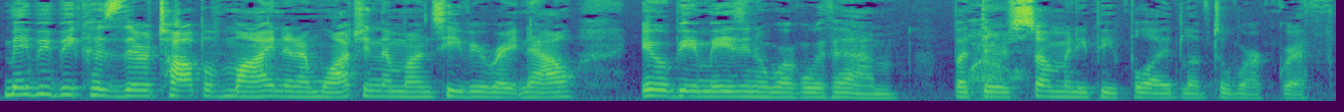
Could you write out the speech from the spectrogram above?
maybe because they're top of mind and I'm watching them on TV right now, it would be amazing to work with them. But there's so many people I'd love to work with.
